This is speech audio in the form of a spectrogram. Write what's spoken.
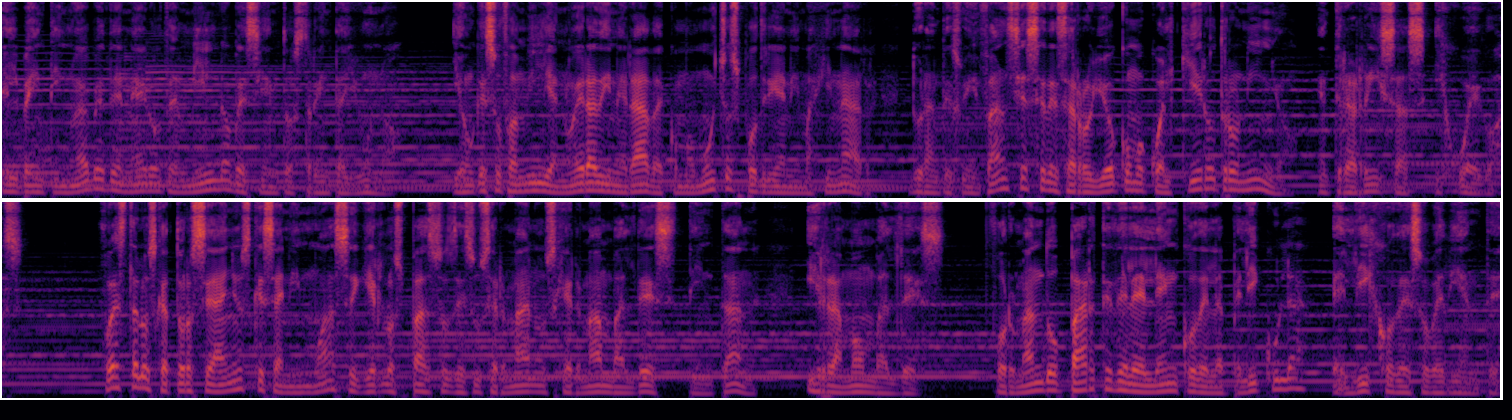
el 29 de enero de 1931. Y aunque su familia no era adinerada como muchos podrían imaginar, durante su infancia se desarrolló como cualquier otro niño, entre risas y juegos. Fue hasta los 14 años que se animó a seguir los pasos de sus hermanos Germán Valdés, Tintán, y Ramón Valdés, formando parte del elenco de la película El Hijo Desobediente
